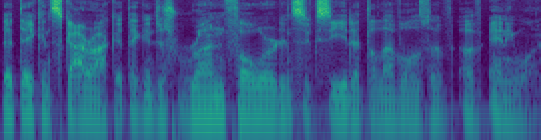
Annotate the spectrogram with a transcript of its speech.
that they can skyrocket, they can just run forward and succeed at the levels of, of anyone.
